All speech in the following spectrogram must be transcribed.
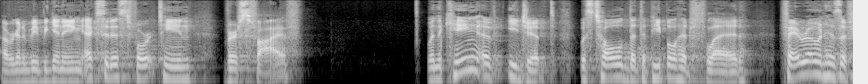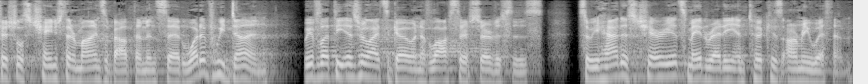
Uh, we're going to be beginning Exodus 14, verse 5. When the king of Egypt was told that the people had fled, Pharaoh and his officials changed their minds about them and said, What have we done? We have let the Israelites go and have lost their services. So he had his chariots made ready and took his army with him.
